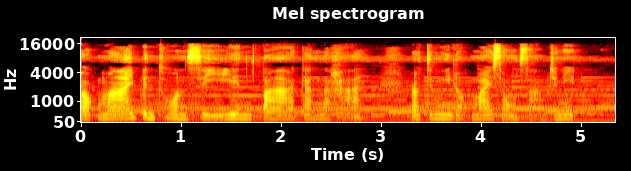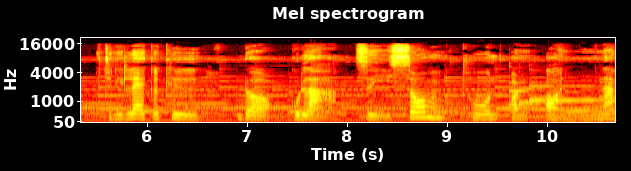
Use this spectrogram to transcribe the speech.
ดอกไม้เป็นโทนสีเย็นตากันนะคะ เราจะมีดอกไม้สองสามชนิด ชนิดแรกก็คือ ดอกกุหลาบ สีส้ม โทนอ่อนๆนะ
